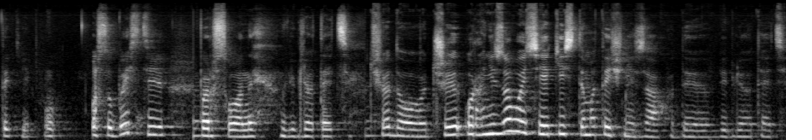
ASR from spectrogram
такі ну, особисті персони у бібліотеці. Чудово. Чи організовуються якісь тематичні заходи в бібліотеці?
